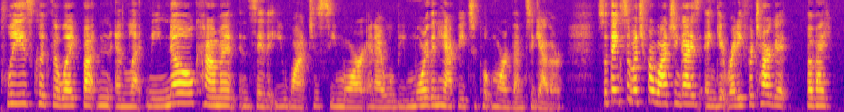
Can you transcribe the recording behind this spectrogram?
please click the like button and let me know, comment, and say that you want to see more, and I will be more than happy to put more of them together. So thanks so much for watching, guys, and get ready for Target. Bye-bye.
